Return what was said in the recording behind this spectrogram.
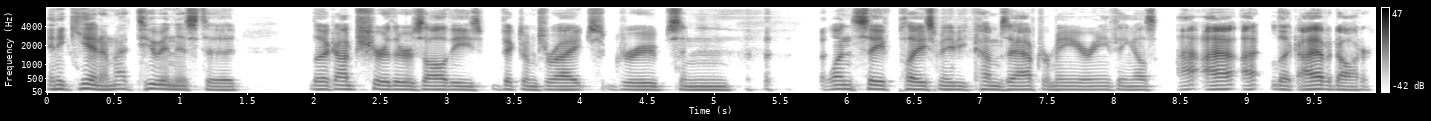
and again, I'm not doing this to look, I'm sure there's all these victims' rights groups and one safe place maybe comes after me or anything else. I, I, I look, I have a daughter,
